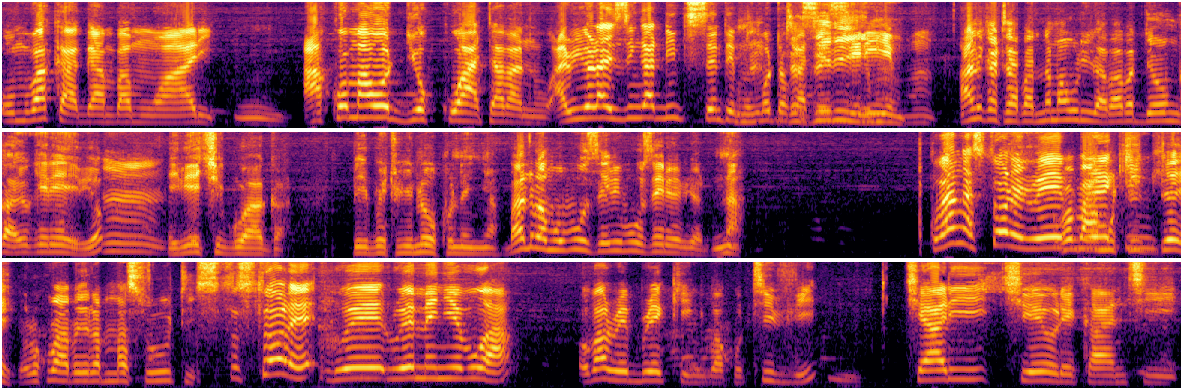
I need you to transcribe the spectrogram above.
omubaka agamba mwali akomawo ddi okukwata bano? Arealizinga ddi nti sente mu mmotoka teziriimu ani kati abannamawulire ababaddewo ng'ayogera ebyo Mm. ebyekigwaga bwe tulina okunenya? Bandi bamubuuza ebibuuzo ebyo byonna. Kubanga story oba lwe breaking bamutidde olwokuba abeera mu masuuti. Lwe lwemenyebwa oba lwe breaking ba ku tv kyali kyeyoleka nti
